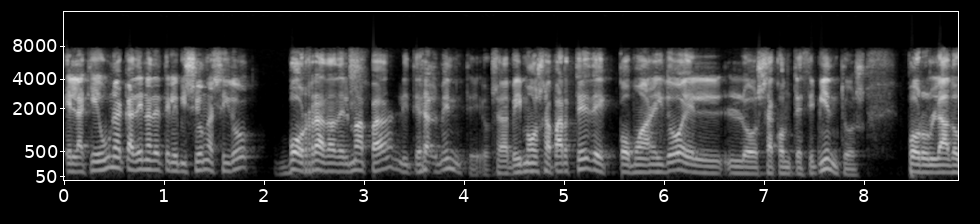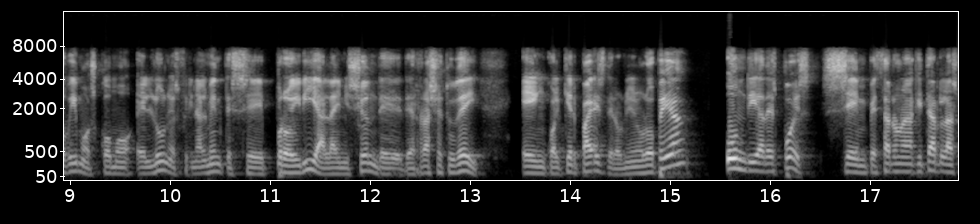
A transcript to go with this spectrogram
en la que una cadena de televisión ha sido borrada del mapa, literalmente. O sea, vimos aparte de cómo han ido los acontecimientos. Por un lado, vimos cómo el lunes finalmente se prohibía la emisión de, de Russia Today en cualquier país de la Unión Europea. Un día después se empezaron a quitar las,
